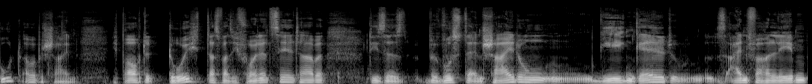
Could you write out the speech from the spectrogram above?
Gut, aber bescheiden. Ich brauchte durch das, was ich vorhin erzählt habe, diese bewusste Entscheidung gegen Geld, das einfache Leben,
